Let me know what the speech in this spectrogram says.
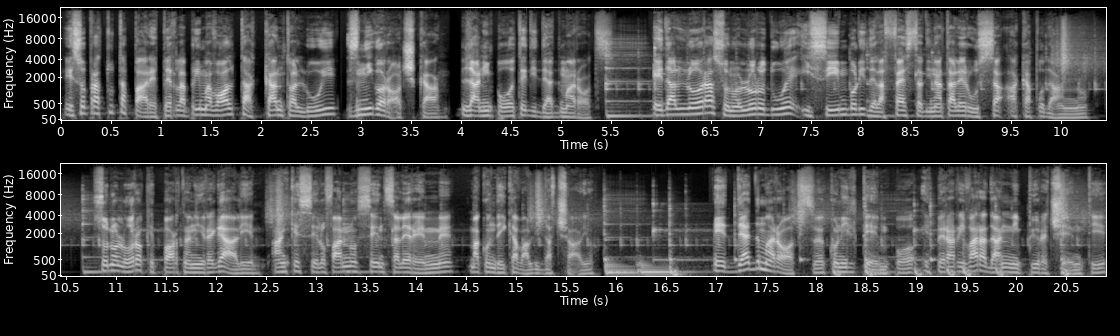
e soprattutto appare per la prima volta accanto a lui Snigorochka, la nipote di Ded Maroz. E da allora sono loro due i simboli della festa di Natale russa a Capodanno. Sono loro che portano i regali, anche se lo fanno senza le renne, ma con dei cavalli d'acciaio. E Ded Maroz, con il tempo e per arrivare ad anni più recenti,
